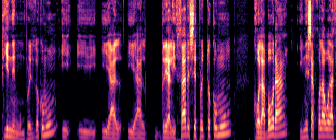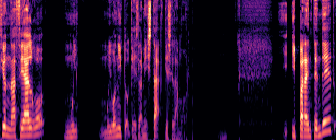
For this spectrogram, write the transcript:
tienen un proyecto común y, al, al, realizar ese proyecto común colaboran y en esa colaboración nace algo muy, muy bonito que es la amistad, que es el amor. Y, para entender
